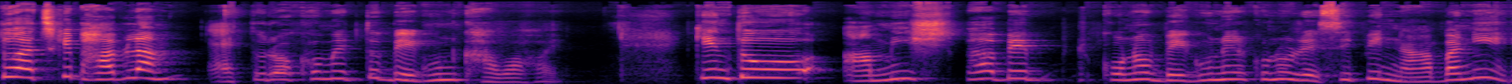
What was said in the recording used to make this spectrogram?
তো আজকে ভাবলাম, এত রকমের তো বেগুন খাওয়া হয়। কিন্তু আমিষভাবে কোনো বেগুনের কোনো রেসিপি না বানিয়ে,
